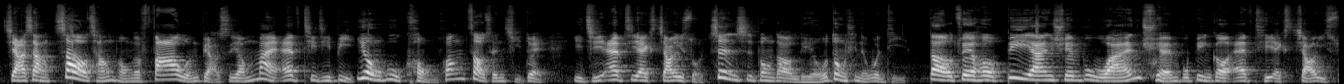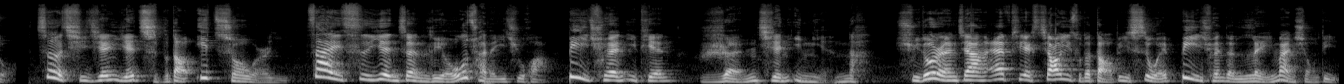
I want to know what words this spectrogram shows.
加上赵长鹏的发文表示要卖 FTT 用户恐慌造成挤兑，以及 FTX 交易所正式碰到流动性的问题，到最后币安宣布完全不并购 FTX 交易所。这期间也只不到一周而已，再次验证流传的一句话：币圈一天，人间一年呐。许多人将 FTX 交易所的倒闭视为币圈的雷曼兄弟，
